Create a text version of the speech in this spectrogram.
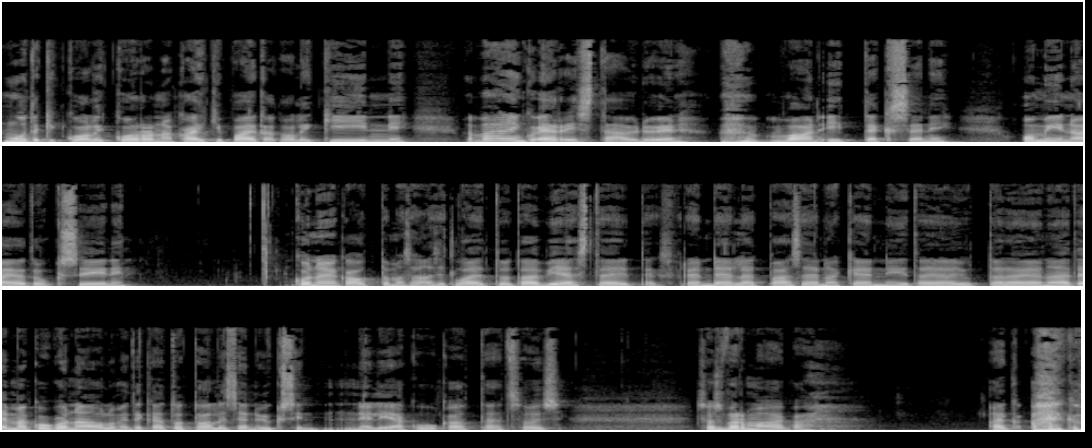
muutenkin kun oli korona, kaikki paikat oli kiinni, mä vähän niin kuin eristäydyin vaan itsekseni, omiin ajatuksiini. Koneen kautta mä saan sitten laittaa jotain viestejä frendeille, että pääsee näkemään niitä ja juttelee ja näin. En mä kokonaan ollut mitenkään totaalisen yksin neljä kuukautta, että se olisi, se olisi varmaan aika, aika, aika,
